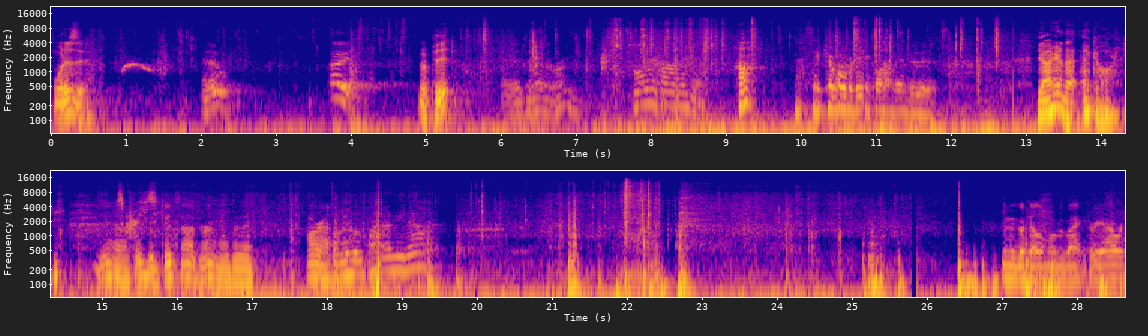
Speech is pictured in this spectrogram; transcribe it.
What is it? Hello. Hey. A pit? There's another room. Come over and climb in there. Huh? I said, come over here and climb into this. Yeah, I hear that echo already. Yeah, That's crazy. good sized room over there. All right, let me look behind me now. You me go tell them we'll be back in three hours?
